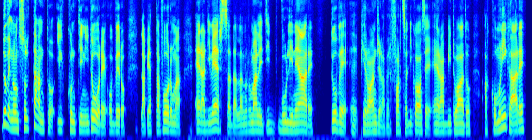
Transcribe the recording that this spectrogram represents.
dove non soltanto il contenitore, ovvero la piattaforma, era diversa dalla normale TV lineare dove eh, Piero Angela per forza di cose era abituato a comunicare,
